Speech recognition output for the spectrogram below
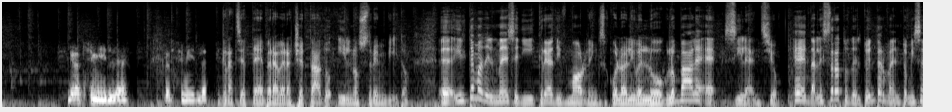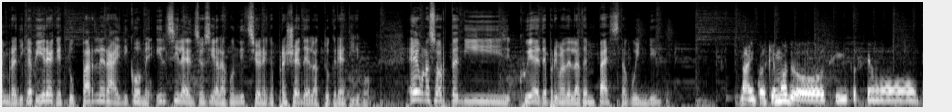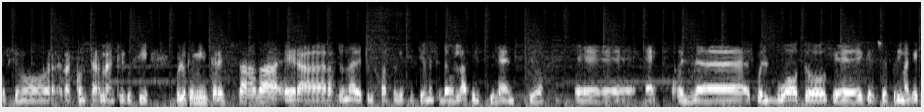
Grazie mille. Grazie mille. Grazie a te per aver accettato il nostro invito. Eh, il tema del mese di Creative Mornings, quello a livello globale, è silenzio. E dall'estratto del tuo intervento mi sembra di capire che tu parlerai di come il silenzio sia la condizione che precede l'atto creativo. È una sorta di quiete prima della tempesta, quindi? Ma in qualche modo sì, possiamo, possiamo raccontarla anche così. Quello che mi interessava era ragionare sul fatto che effettivamente da un lato il silenzio eh, è quel, quel vuoto che, che, c'è prima che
